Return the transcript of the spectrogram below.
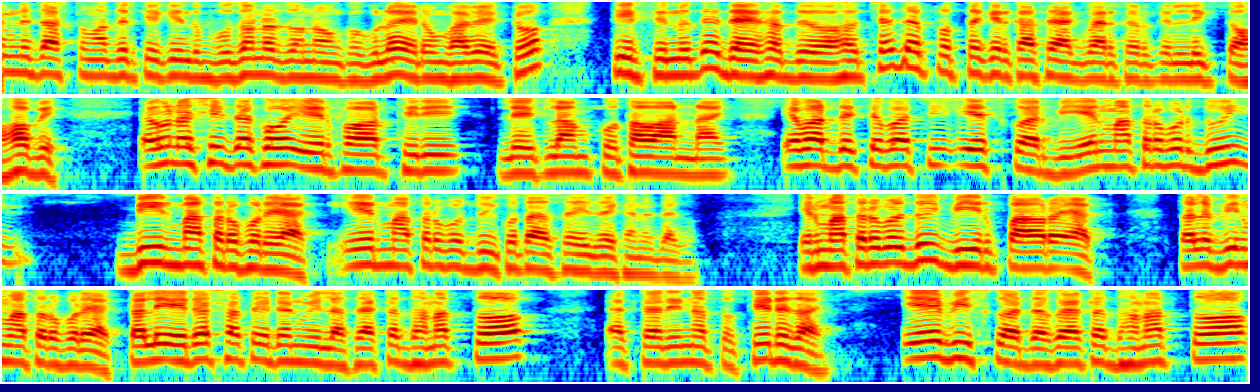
এমনি জাস্ট তোমাদেরকে কিন্তু বোঝানোর জন্য অঙ্কগুলো এরকমভাবে একটু তীর চিহ্ন দিয়ে দেখা দেওয়া হচ্ছে যে প্রত্যেকের কাছে একবার করে লিখতে হবে। এখন আসি দেখো, এর পাওয়ার থ্রি লিখলাম, কোথাও আর নাই। এবার দেখতে পাচ্ছি এ স্কোয়ার বি এর মাথার উপর দুই বির মাথার উপরে এক এর মাথার উপর দুই, কোথায় আছে? এই যে এখানে দেখো। এর মাথার উপরে দুই, বির পাওয়ার এক। তাহলে বির মাথার উপরে এক। তাহলে এটার সাথে এটার মিল আছে। একটা ধনাত্মক, একটা ঋণাত্মক। কেটে যায়। এ বি স্কোয়ার, দেখো, একটা ধনাত্মক।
